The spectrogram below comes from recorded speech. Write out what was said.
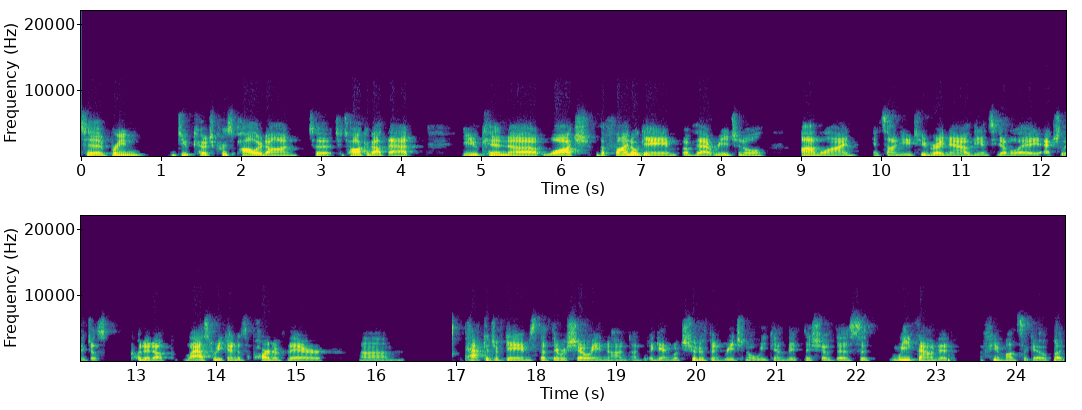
to bring Duke coach Chris Pollard on to to talk about that you can uh, watch the final game of that regional online. It's on YouTube right now. The NCAA actually just put it up last weekend as a part of their um, package of games that they were showing on, on, again what should have been regional weekend. They, they showed this. It, we found it a few months ago, but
